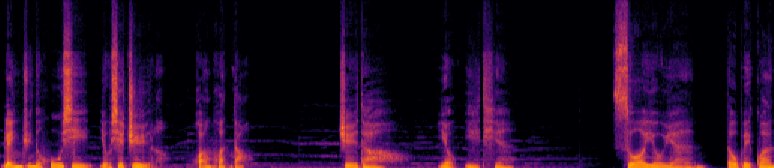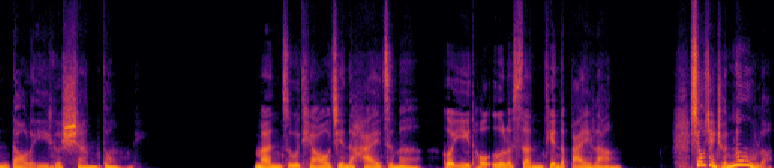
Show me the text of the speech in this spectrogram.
林军的呼吸有些滞了。缓缓道：“直到有一天，所有人都被关到了一个山洞里。满足条件的孩子们和一头饿了三天的白狼。”萧建成怒了：“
